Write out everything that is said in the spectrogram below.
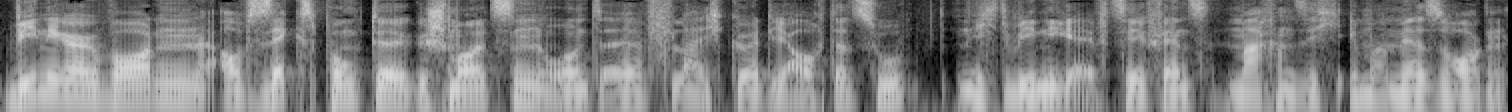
weniger geworden, auf sechs Punkte geschmolzen und äh, vielleicht gehört ihr auch dazu. Nicht wenige FC-Fans machen sich immer mehr Sorgen,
